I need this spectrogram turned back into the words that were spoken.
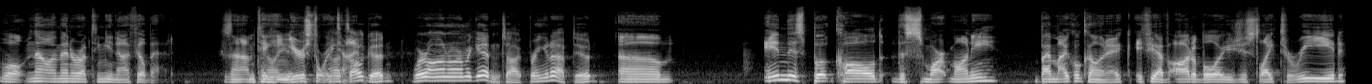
Well, now I'm interrupting you. Now I feel bad because I'm taking your story No, time. It's all good. We're on Armageddon talk. Bring it up, dude. Um, in this book called The Smart Money by Michael Konik. If you have Audible or you just like to read,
